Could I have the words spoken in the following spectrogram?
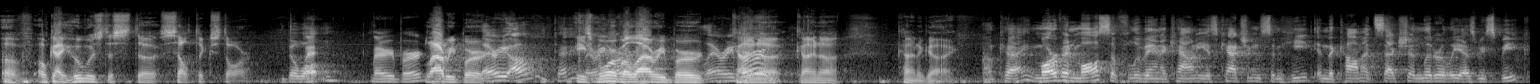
of okay, who was this the Celtic star? Bill Walton. Larry Bird. Larry Bird. Larry. Oh, okay. He's Larry more of a Larry Bird Larry kind of kind of kind of guy. Okay. Marvin Moss of Fluvanna County is catching some heat in the comment section, literally as we speak.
